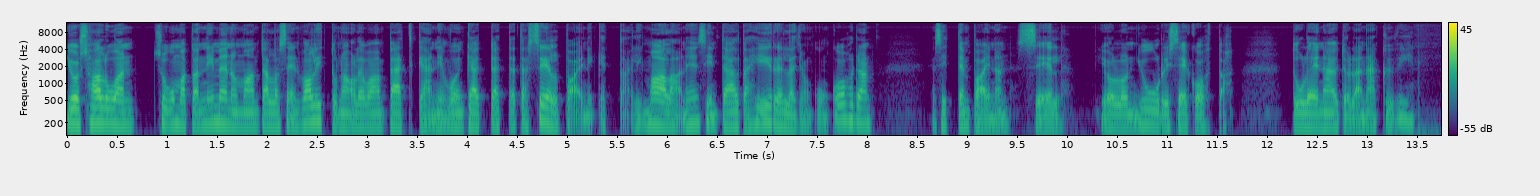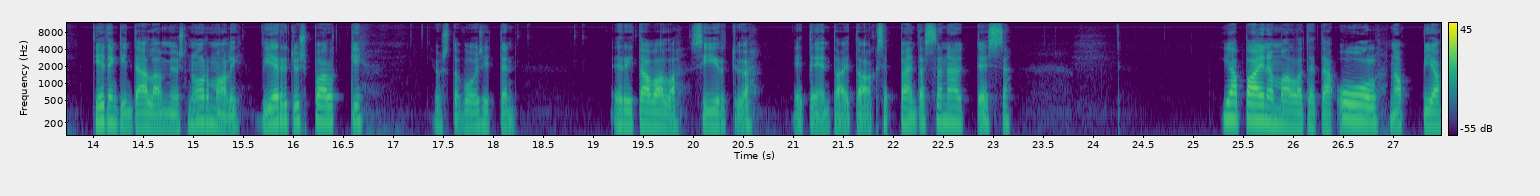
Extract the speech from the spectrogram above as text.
Jos haluan zoomata nimenomaan tällaiseen valittuna olevaan pätkään, niin voin käyttää tätä cell-painiketta. Eli maalaan ensin täältä hiirellä jonkun kohdan ja sitten painan cell, jolloin juuri se kohta tulee näytöllä näkyviin. Tietenkin täällä on myös normaali vierytyspalkki, josta voi sitten eri tavalla siirtyä eteen tai taaksepäin tässä näytteessä. Ja painamalla tätä All-nappia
